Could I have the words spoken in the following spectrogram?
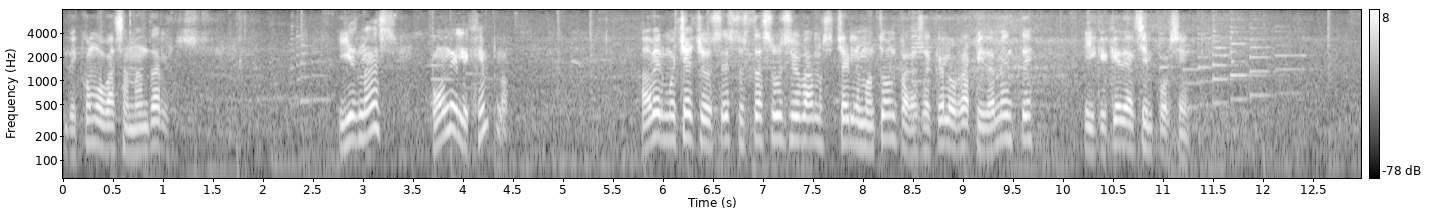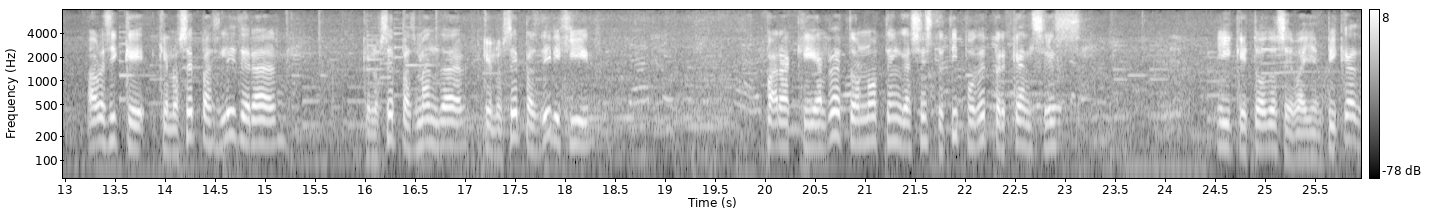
de cómo vas a mandarlos. Y es más, pon el ejemplo. A ver muchachos, esto está sucio, vamos a echarle un montón para sacarlo rápidamente y que quede al 100%. Ahora sí que, que lo sepas liderar, que lo sepas mandar, que lo sepas dirigir, para que al rato no tengas este tipo de percances y que todo se vaya en picada,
